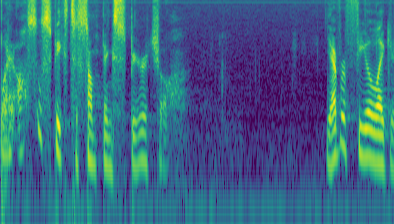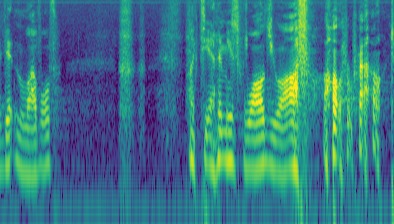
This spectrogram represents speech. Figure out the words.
but it also speaks to something spiritual. You ever feel like you're getting leveled? like the enemy's walled you off all around?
